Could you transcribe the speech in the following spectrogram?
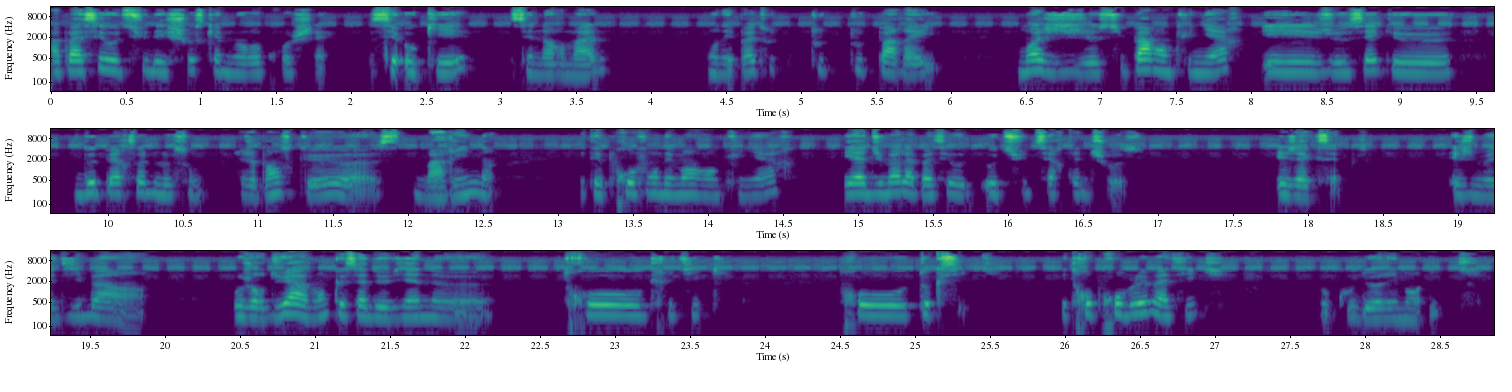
à, passer au-dessus des choses qu'elle me reprochait. C'est ok, c'est normal. On n'est pas toutes tout, pareilles. Moi, je suis pas rancunière et je sais que d'autres personnes le sont. Je pense que euh, Marine était profondément rancunière et a du mal à passer au-dessus de certaines choses. Et j'accepte. Et je me dis, ben, aujourd'hui, avant que ça devienne euh, trop critique, trop toxique et trop problématique, beaucoup de rimes en hit,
